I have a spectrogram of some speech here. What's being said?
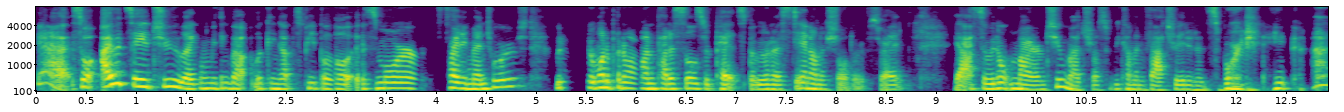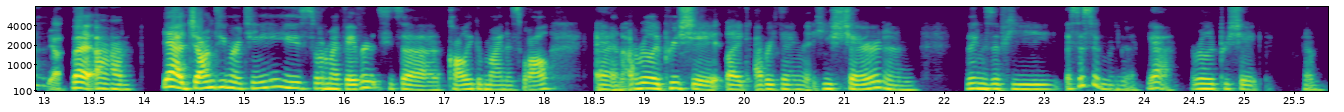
Yeah. So I would say too, like when we think about looking up to people, it's more finding mentors. We don't want to put them on pedestals or pits, but we want to stand on their shoulders, right? Yeah. So we don't admire them too much, or else we become infatuated and subordinate. Yeah. But um, yeah, John Demartini, he's one of my favorites. He's a colleague of mine as well. And I really appreciate like everything that he shared and things that he assisted with me with. Yeah, I really appreciate him.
